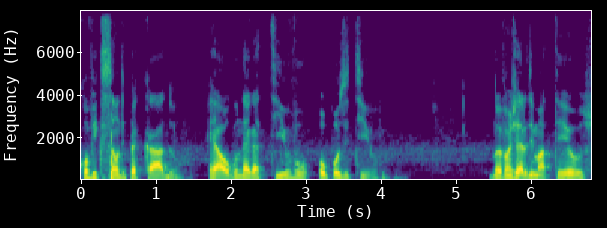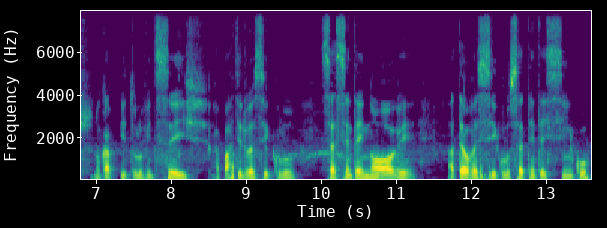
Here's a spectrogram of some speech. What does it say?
Convicção de pecado é algo negativo ou positivo? No Evangelho de Mateus, no capítulo 26, a partir do versículo 69 até o versículo 75,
